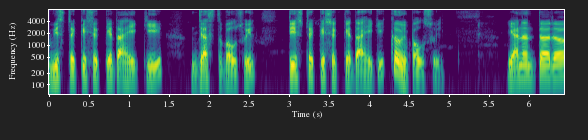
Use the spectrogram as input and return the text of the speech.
वीस टक्के शक्यता आहे की जास्त पाऊस होईल तीस टक्के शक्यता आहे की कमी पाऊस होईल. यानंतर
